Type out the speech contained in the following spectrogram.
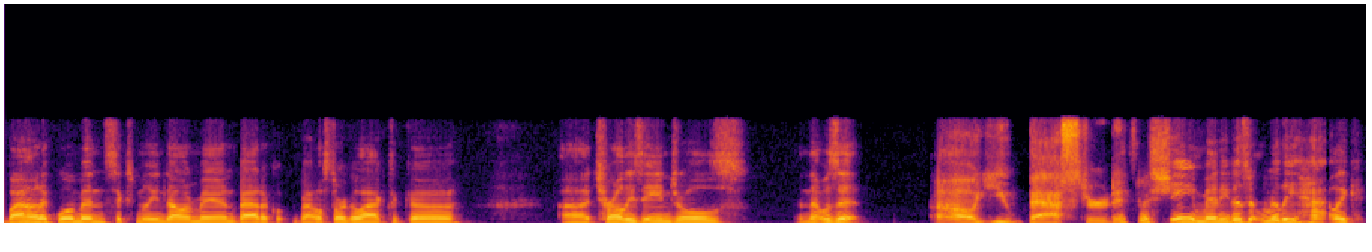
Bionic Woman, Six Million Dollar Man, Battle, Battlestar Galactica, uh, Charlie's Angels, and that was it. oh you bastard It's a shame, man. He doesn't really have like.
